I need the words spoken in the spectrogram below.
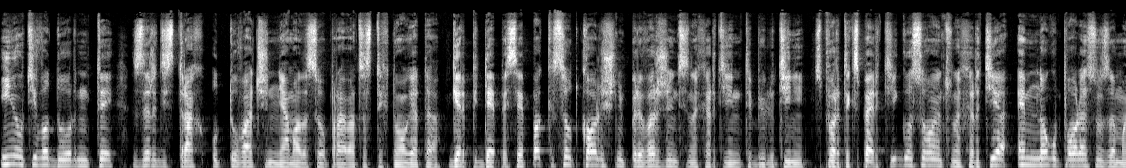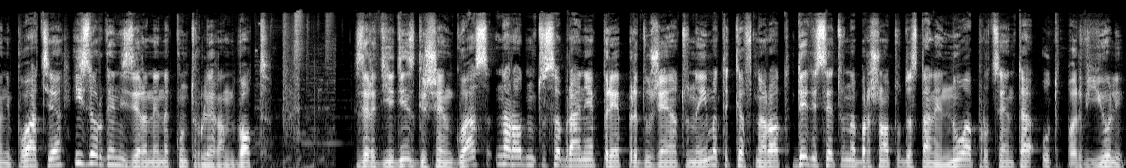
и не отиват до урните заради страх от това, че няма да се оправят с технологията. ГЕРБ и ДПС пък са отколешни превърженици на хартийните бюлетини. Според експерти, гласуването на хартия е много по-лесно за манипулация и за организиране на контролиран вод. Заради един сгрешен глас, Народното събрание прие предложението на има такъв народ ДДС-то на брашното да стане 0% от 1 юли.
